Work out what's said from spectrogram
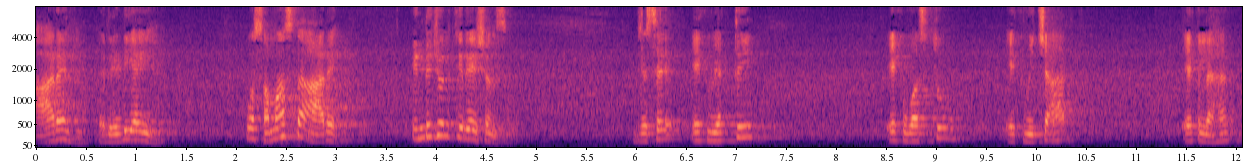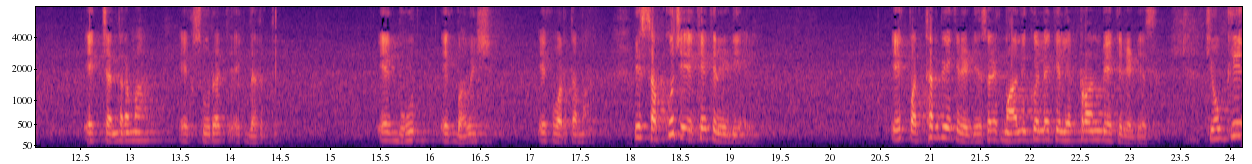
आरे हैं रेडियाई हैं, वो समस्त आरे इंडिविजुअल क्रिएशंस हैं। जैसे एक व्यक्ति, एक वस्तु, एक विचार, एक लहर, एक चंद्रमा, एक सूरज, एक धरती, एक भूत, एक भविष्य। एक वर्तमान। ये सब कुछ एक एक रेडियाई एक पत्थर भी एक रेडियस है एक मॉलिक्यूल एक इलेक्ट्रॉन भी एक रेडियस। क्योंकि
